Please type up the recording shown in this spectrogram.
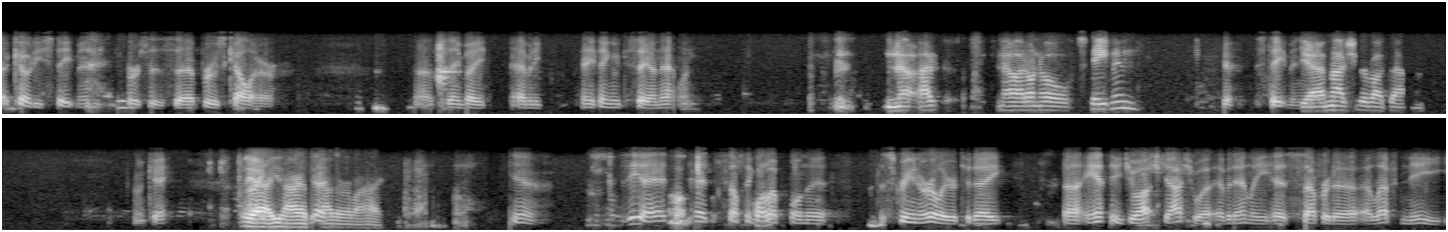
uh, Cody Stamann versus uh, Bruce Keller. Uh, does anybody have any anything we can say on that one? No, I no, I don't know. Statement. Yeah, Stamann. Yeah, I'm not sure about that one. Okay. Yeah, Right. you know, Yeah. neither am I. Yeah. Zia had had something come up on the the screen earlier today. Uh, Anthony jo- Joshua evidently has suffered a, a left knee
